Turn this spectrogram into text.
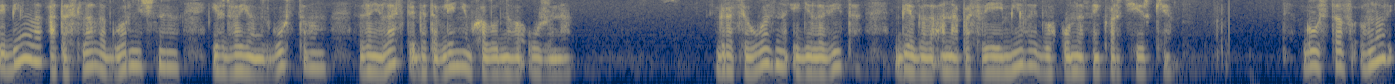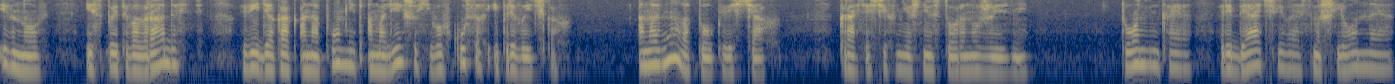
Сибилла отослала горничную и вдвоем с Густавом занялась приготовлением холодного ужина. Грациозно и деловито бегала она по своей милой двухкомнатной квартирке. Густав вновь и вновь испытывал радость, видя, как она помнит о малейших его вкусах и привычках. Она знала толк в вещах, красящих внешнюю сторону жизни. Тоненькая, ребячливая, смышленная,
